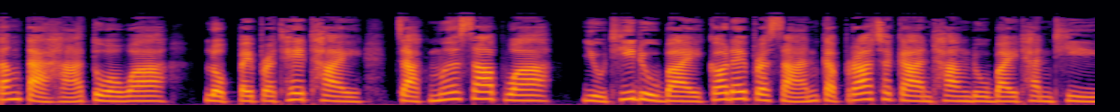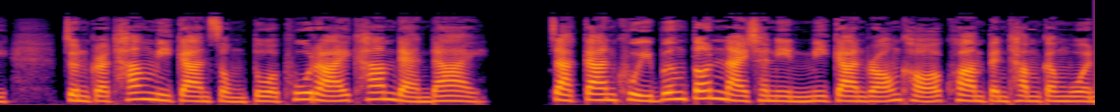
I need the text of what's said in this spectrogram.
ตั้งแต่หาตัวว่า หลบไปประเทศไทย จากเมื่อทราบว่าอยู่ที่ดูไบก็ได้ประสานกับราชการทางดูไบทันที จนกระทั่งมีการส่งตัวผู้ร้ายข้ามแดนได้ จากการคุยเบื้องต้นนายชนินมีการร้องขอความเป็นธรรมกังวล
